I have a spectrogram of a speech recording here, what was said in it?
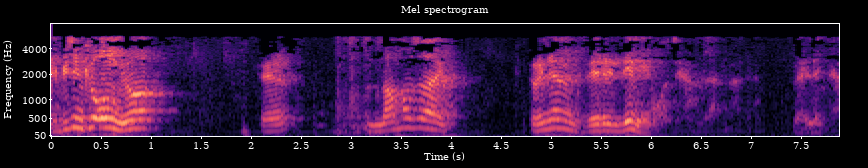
E bizimki olmuyor. E, namaza önem verilemiyor. Verilemiyor.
